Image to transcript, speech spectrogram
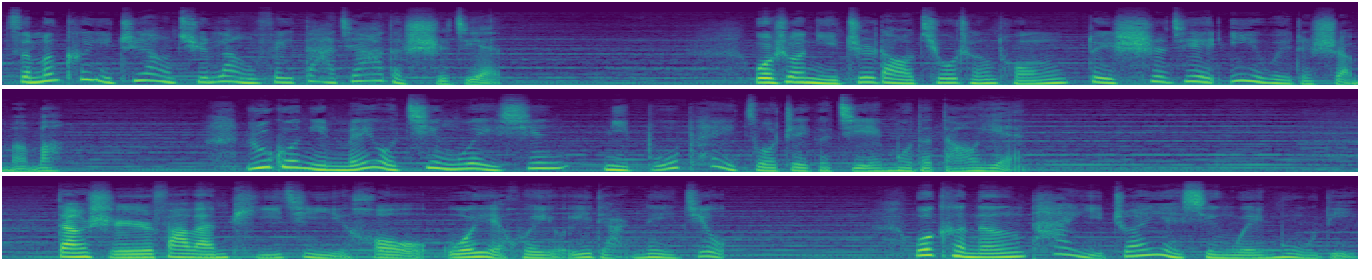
怎么可以这样去浪费大家的时间？我说你知道邱成桐对世界意味着什么吗？如果你没有敬畏心，你不配做这个节目的导演。当时发完脾气以后，我也会有一点内疚。我可能太以专业性为目的，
